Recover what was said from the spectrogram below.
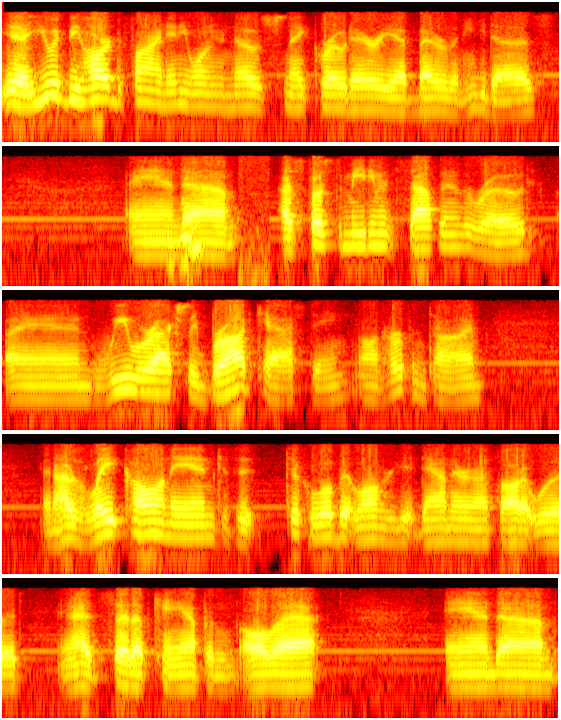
yeah you would be hard to find anyone who knows Snake Road area better than he does. And mm-hmm. um I was supposed to meet him at the south end of the road, and we were actually broadcasting on Herpentine, and I was late calling in because it took a little bit longer to get down there than I thought it would, and I had set up camp and all that. And um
